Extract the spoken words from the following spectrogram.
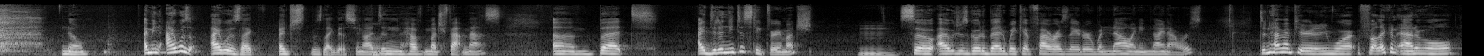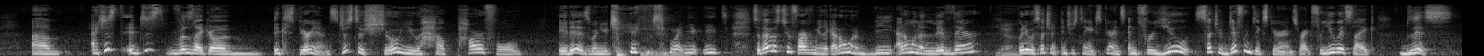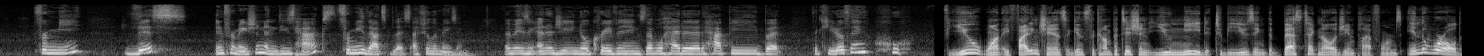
No, I mean, I was, I was like, I just was like this, you know. I didn't have much fat mass, um, but I didn't need to sleep very much. So I would just go to bed, wake up five hours later. When now I need nine hours. Didn't have my period anymore. Felt like an animal. Um, I just, it just was like a experience, just to show you how powerful it is when you change mm. what you eat. So that was too far for me. Like I don't want to be, I don't want to live there. Yeah. But it was such an interesting experience, and for you, such a different experience, right? For you, it's like bliss. For me, this information and these hacks, for me, that's bliss. I feel amazing. Mm. Amazing energy, no cravings, level headed, happy. But the keto thing, whew, If you want a fighting chance against the competition, you need to be using the best technology and platforms in the world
